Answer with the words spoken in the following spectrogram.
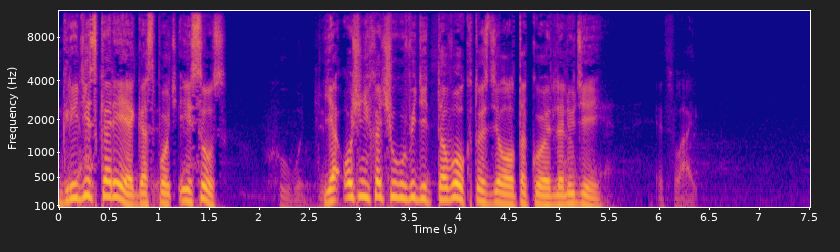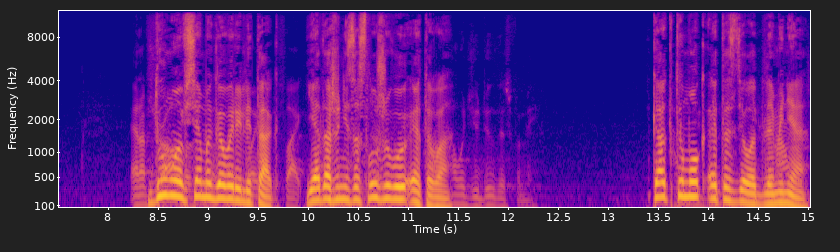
Гряди скорее, Господь Иисус. Я очень хочу увидеть того, кто сделал такое для людей. Думаю, все мы говорили так. Я даже не заслуживаю этого. Как ты мог это сделать для меня?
